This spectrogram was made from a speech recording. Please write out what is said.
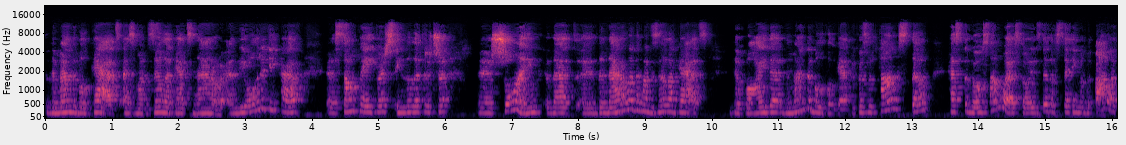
the mandible gets as maxilla gets narrower. And we already have uh, some papers in the literature uh, showing that uh, the narrower the maxilla gets, the wider the mandible will get because the tongue still has to go somewhere. So instead of sitting on the palate,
